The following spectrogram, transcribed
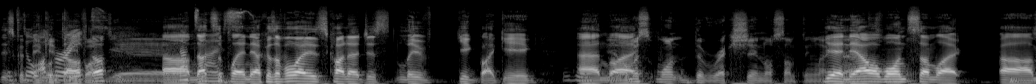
this can could be still looked operate. after. Yeah. Um, That's that's, the nice. plan now because I've always kind of just lived gig by gig, Mm-hmm. and Yeah, I like almost want direction or something like yeah, that. Yeah, now I want some like um,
